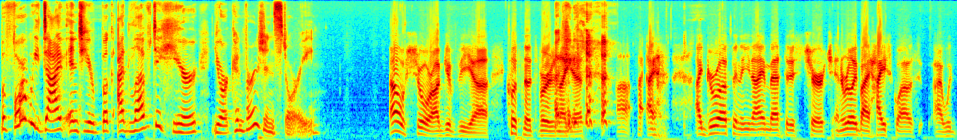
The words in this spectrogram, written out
Before we dive into your book, I'd love to hear your conversion story. Oh, sure. I'll give the uh, Cliff Notes version, okay. I guess. uh, I, I grew up in the United Methodist Church, and really by high school, I was I would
